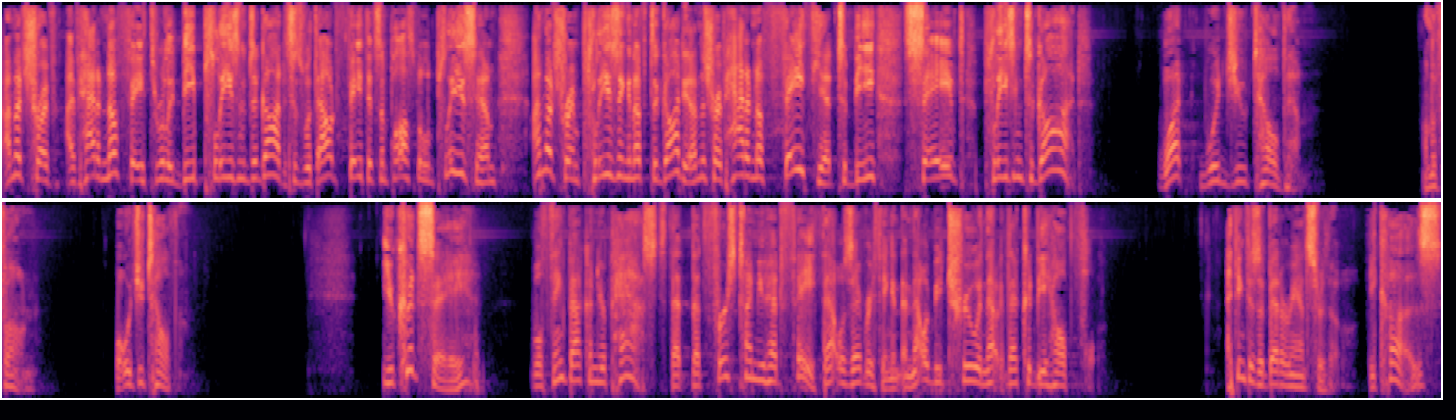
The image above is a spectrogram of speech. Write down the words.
I'm not sure I've, I've had enough faith to really be pleasing to God. It says, without faith, it's impossible to please Him. I'm not sure I'm pleasing enough to God yet. I'm not sure I've had enough faith yet to be saved, pleasing to God. What would you tell them on the phone? What would you tell them? You could say, well, think back on your past. That, that first time you had faith, that was everything. And, and that would be true and that, that could be helpful. I think there's a better answer, though, because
